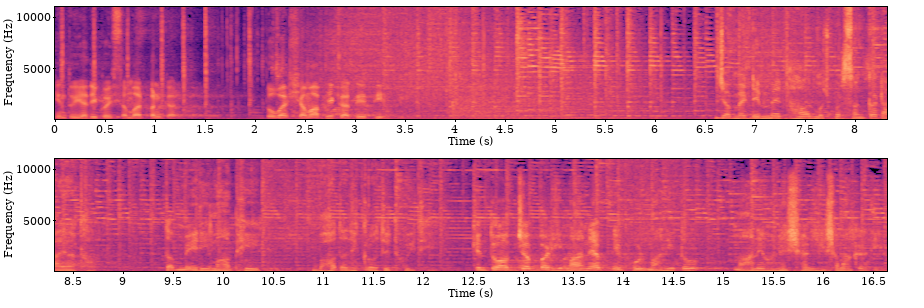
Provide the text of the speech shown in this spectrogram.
किंतु यदि कोई समर्पण कर तो वह क्षमा भी कर देती। है जब मैं डिम में था और मुझ पर संकट आया था, तब मेरी माँ भी बहुत अधिक क्रोधित हुई थी। किंतु अब जब बड़ी माँ ने अपनी भूल मानी तो माँ ने उन्हें क्षण ही क्षमा कर दिया।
